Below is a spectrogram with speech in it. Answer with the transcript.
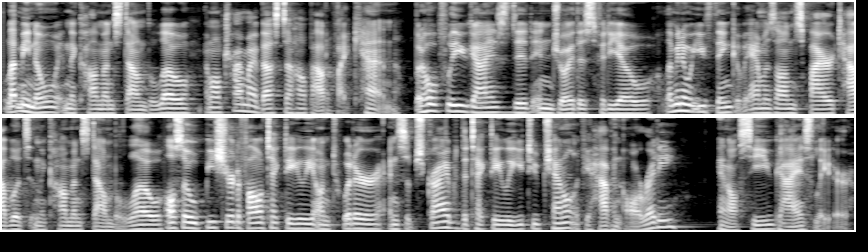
let me know in the comments down below and I'll try my best to help out if I can. But hopefully you guys did enjoy this video. Let me know what you think of Amazon's Fire tablets in the comments down below. Also, be sure to follow Tech Daily on Twitter and subscribe to the Tech Daily YouTube channel if you haven't already, and I'll see you guys later.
